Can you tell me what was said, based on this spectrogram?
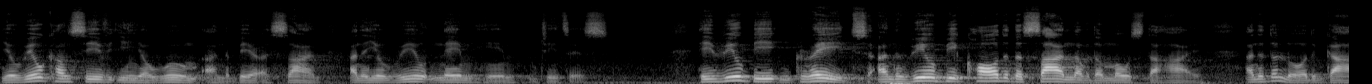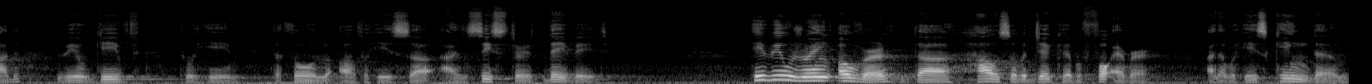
you will conceive in your womb and bear a son, and you will name him Jesus. He will be great and will be called the Son of the Most High, and the Lord God will give to him the throne of his ancestor David. He will reign over the house of Jacob forever, and of his kingdom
